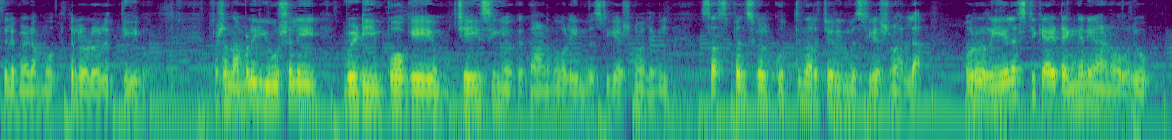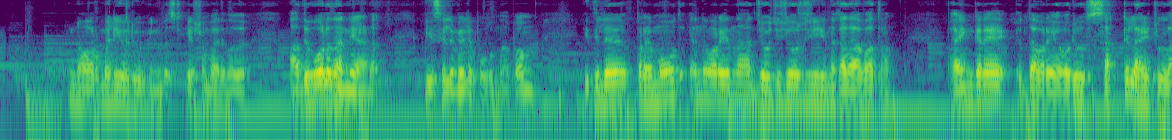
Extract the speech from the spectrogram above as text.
സിനിമയുടെ മൊത്തത്തിലുള്ള ഒരു തീം പക്ഷെ നമ്മൾ യൂഷ്വലി വെടിയും പുകയും ചേസിങ്ങും ഒക്കെ കാണുന്ന പോലെ ഇൻവെസ്റ്റിഗേഷനോ അല്ലെങ്കിൽ സസ്പെൻസുകൾ കുത്തി നിറച്ച ഒരു ഇൻവെസ്റ്റിഗേഷനോ അല്ല. ഒരു റിയലിസ്റ്റിക് ആയിട്ട് എങ്ങനെയാണ് ഒരു നോർമലി ഒരു ഇൻവെസ്റ്റിഗേഷൻ വരുന്നത്? അതുപോലെ തന്നെയാണ് ഈ സിനിമയിൽ പോകുന്നത്. അപ്പം ഇതിൽ പ്രമോദ് എന്ന് പറയുന്ന ജോജി ജോർജ് ചെയ്യുന്ന കഥാപാത്രം ഭയങ്കര എന്താ പറയുക ഒരു സട്ടിലായിട്ടുള്ള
